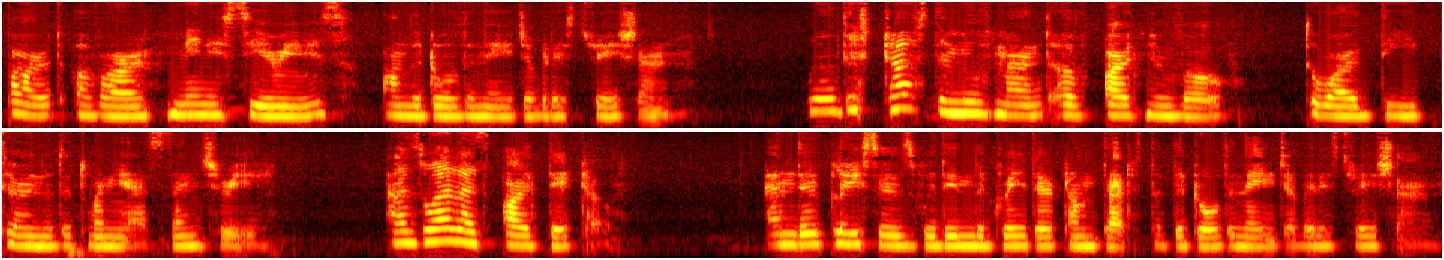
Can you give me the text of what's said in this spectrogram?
part of our mini-series on the Golden Age of Illustration, we'll discuss the movement of Art Nouveau toward the turn of the 20th century, as well as Art Deco, and their places within the greater context of the Golden Age of Illustration.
